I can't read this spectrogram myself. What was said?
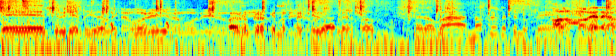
Eh, deberías de ayudarle aquí. Me ¿no? morí, me morí, me Bueno, morí, creo que me no morí, puedes me morí. ayudarle de todos modos. Pero va, no creo que te. A eh, la te verga.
